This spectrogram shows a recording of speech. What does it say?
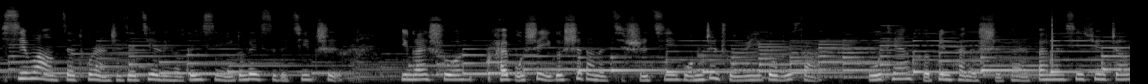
希望在突然之间建立和更新一个类似的机制。应该说，还不是一个适当的时机。我们正处于一个无法无天和变态的时代，颁发新勋章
